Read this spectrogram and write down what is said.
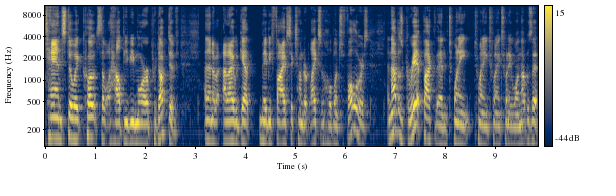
10 stoic quotes that will help you be more productive. And then and I would get maybe five, 600 likes and a whole bunch of followers. And that was great back then, 2020, 2021. That was a,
